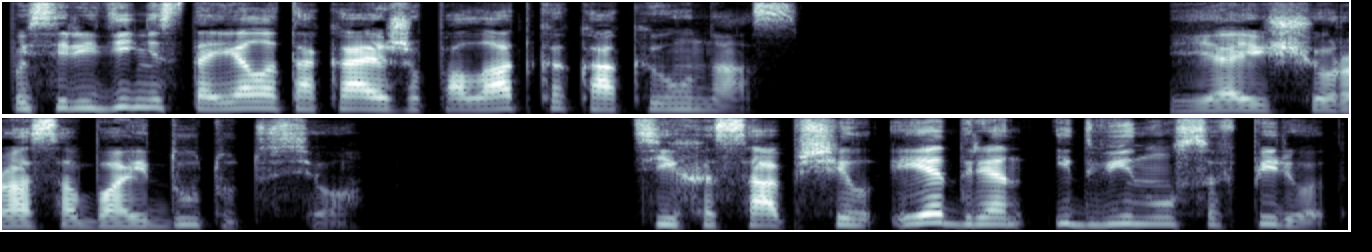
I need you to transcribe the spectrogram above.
Посередине стояла такая же палатка, как и у нас. «Я еще раз обойду тут все», — тихо сообщил Эдриан и двинулся вперед.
